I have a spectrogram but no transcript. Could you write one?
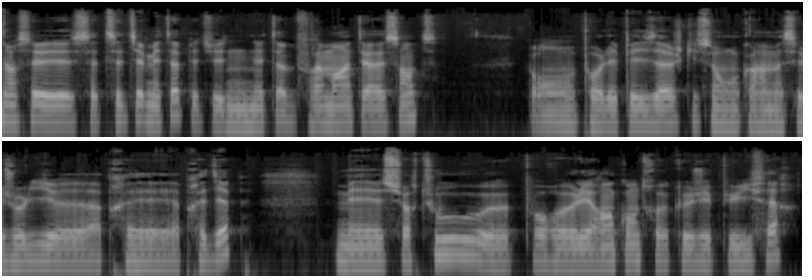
Alors cette septième étape est une étape vraiment intéressante pour, pour les paysages qui sont quand même assez jolis euh, après, Dieppe, mais surtout euh, pour les rencontres que j'ai pu y faire.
